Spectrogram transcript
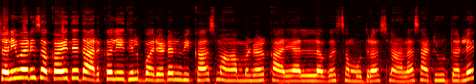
शनिवारी सकाळी ते तारकली येथील पर्यटन विकास महामंडळ कार्यालयालगत समुद्रात स्नानासाठी उतरले.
